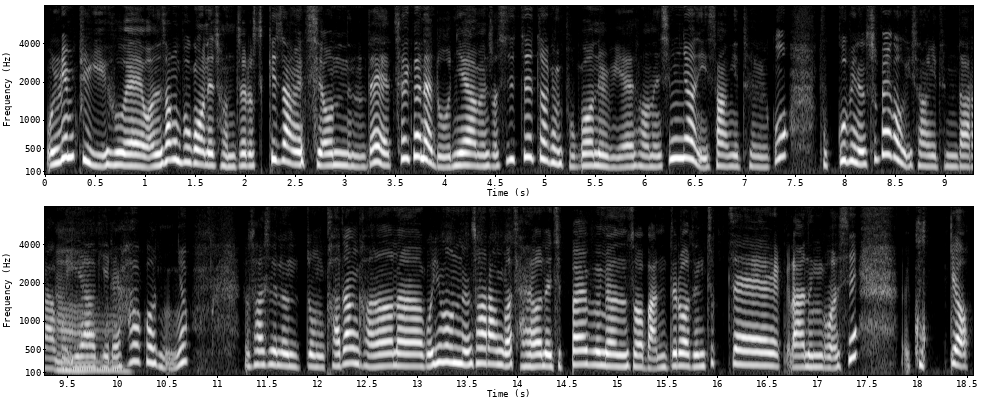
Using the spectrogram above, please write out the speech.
올림픽 이후에 원상 복원의 전제로 스키장을 지었는데 최근에 논의하면서 실질적인 복원을 위해서는 10년 이상이 들고 복구비는 수백억 이상이 든다라고 아. 이야기를 하거든요. 사실은 좀 가장 가난하고 힘없는 사람과 자연을 짓밟으면서 만들어진 축제라는 것이 국 국격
